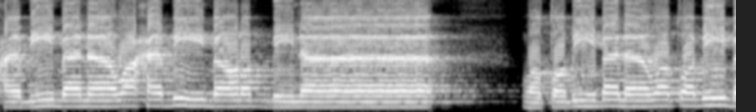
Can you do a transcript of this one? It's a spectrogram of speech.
وحبيبنا وحبيب ربنا وطبيبنا وطبيب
